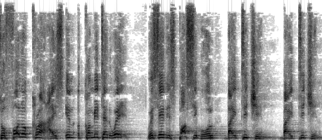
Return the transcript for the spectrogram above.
to follow Christ in a committed way? We said it's possible by teaching, by teaching.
